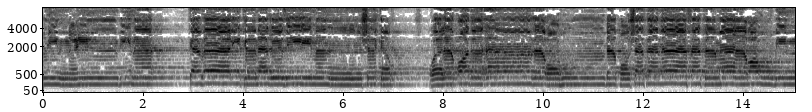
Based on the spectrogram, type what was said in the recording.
من عندنا. كذلك نجزي من شكر. ولقد أنذرهم بطشتنا فتماروا بالنذر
